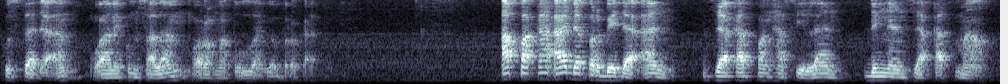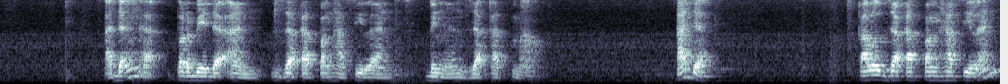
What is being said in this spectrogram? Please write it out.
Ustaz Am Waalaikumsalam warahmatullahi wabarakatuh Apakah ada perbedaan zakat penghasilan dengan zakat mal? Ada nggak perbedaan zakat penghasilan dengan zakat mal? Ada. Kalau zakat penghasilan,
